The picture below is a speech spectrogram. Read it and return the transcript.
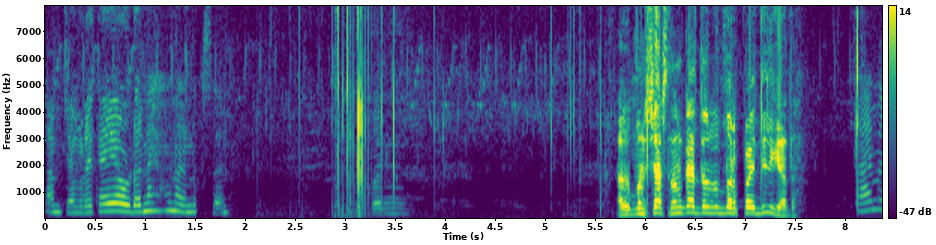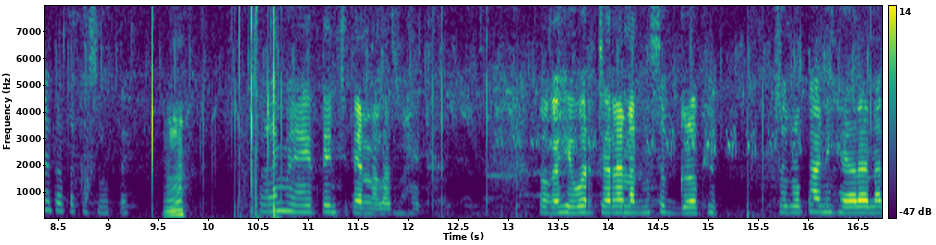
आमच्याकडे काही एवढं नाही होणार नुकसान. पण अगं पण शासनानं काय तर भरपाई दिली का आता? काय माहीत आता कसं होतंय? काय माहीत त्यांची त्यांनालाच माहीत. बघा हे वरच्या रानातनं सगळं फेक सगळं पाणी ह्या रानात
